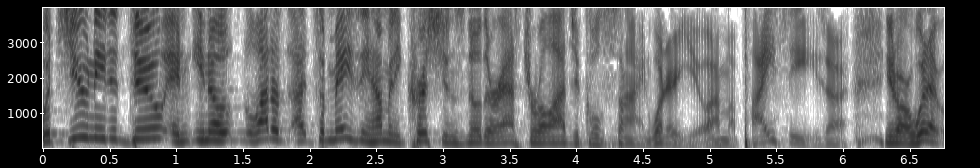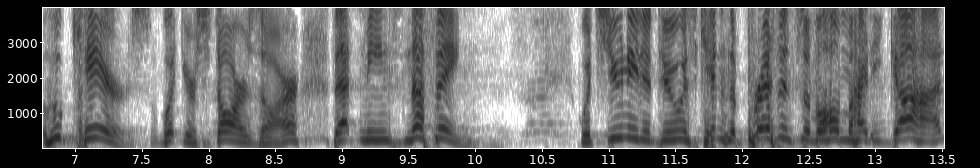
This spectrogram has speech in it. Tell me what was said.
What you need to do, and you know, a lot of it's amazing how many Christians know their astrological sign. What are you? I'm a Pisces, uh, you know, or whatever. Who cares what your stars are? That means nothing. What you need to do is get in the presence of Almighty God,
